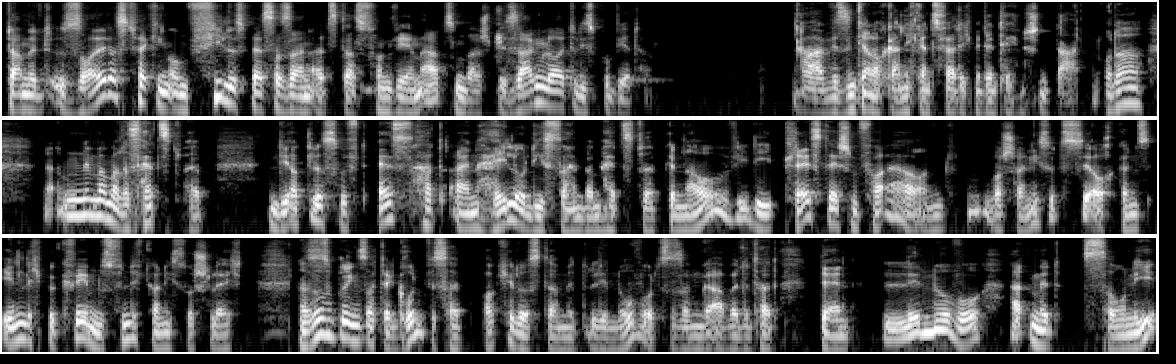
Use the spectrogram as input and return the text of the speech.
Damit soll das Tracking um vieles besser sein als das von WMR zum Beispiel, sagen Leute, die es probiert haben. Aber wir sind ja noch gar nicht ganz fertig mit den technischen Daten, oder? Nehmen wir mal das Headstrap. Die Oculus Rift S hat ein Halo-Design beim Headstrap, genau wie die PlayStation VR und wahrscheinlich sitzt sie auch ganz ähnlich bequem. Das finde ich gar nicht so schlecht. Das ist übrigens auch der Grund, weshalb Oculus da mit Lenovo zusammengearbeitet hat, denn Lenovo hat mit Sony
